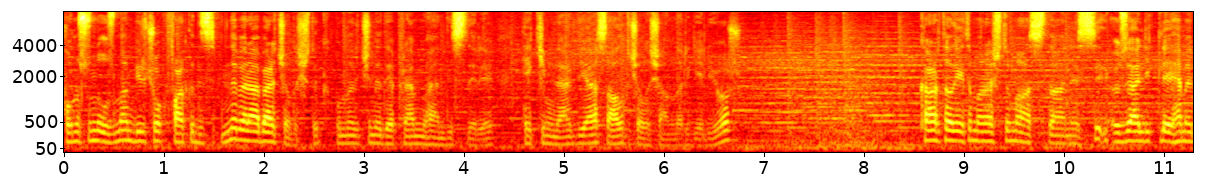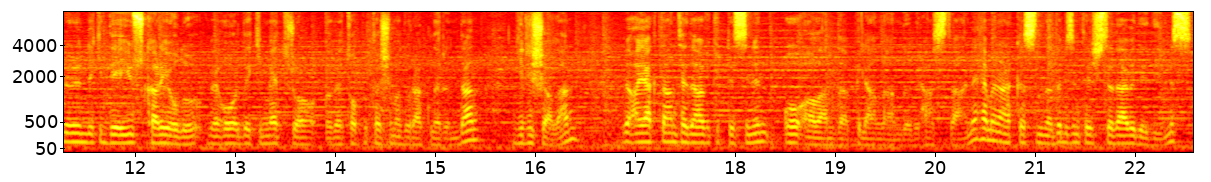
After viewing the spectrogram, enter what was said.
konusunda uzman birçok farklı disiplinle beraber çalıştık. Bunlar içinde deprem mühendisleri, hekimler, diğer sağlık çalışanları geliyor. Kartal Eğitim Araştırma Hastanesi özellikle hemen önündeki D100 karayolu ve oradaki metro ve toplu taşıma duraklarından giriş alan ve ayaktan tedavi kütlesinin o alanda planlandığı bir hastane. Hemen arkasında da bizim teşhis tedavi dediğimiz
